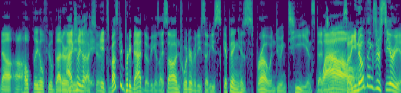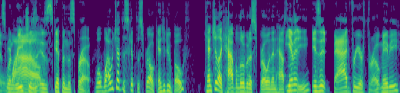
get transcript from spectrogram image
Now, uh, hopefully, he'll feel better. actually, back soon. it must be pretty bad though because I saw on Twitter that he said he's skipping his spro and doing tea instead. Wow. today. So you know things are serious when Wow. Reach is, is skipping the spro. well, why would you have to skip the spro? Can't you do both? Can't you like have a little bit of spro and then have some Yeah, but tea? is it bad for your throat? Maybe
